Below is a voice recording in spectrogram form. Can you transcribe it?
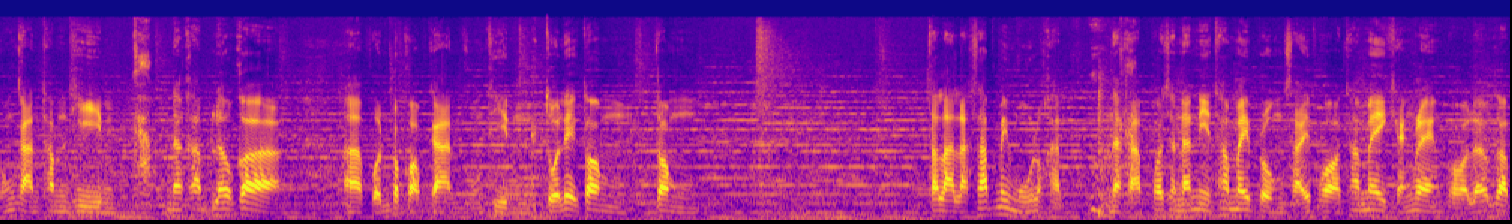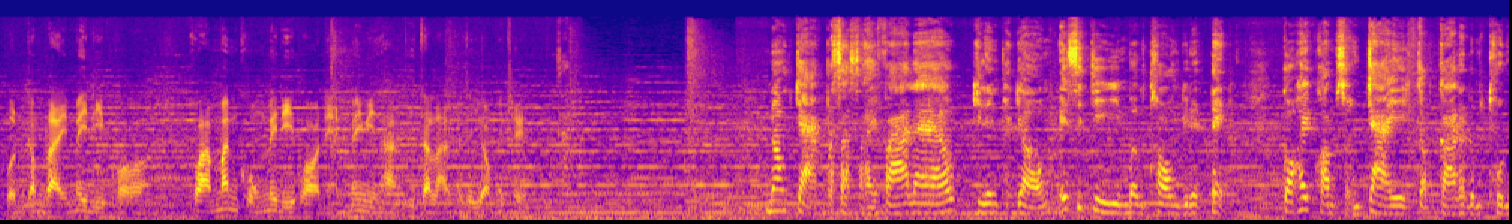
ของการทำทีมครับนะครับ แล้วก็อ่าผลประกอบการของทีม ตัวเลขต้องต้องตลาดหลักทรัพย์ไม่หมูหรอกครับอืมนะครับ เพราะฉะนั้นนี่ถ้าไม่โปร่งใสพอ ถ้าไม่แข็งแรงพอ แล้วก็ผลกำไรไม่ดีพอ ความมั่นคงไม่ดีพอเนี่ยไม่มีทางที่ตลาดเขาจะยอมให้เทรดนอกจากประสาทสายฟ้าแล้วกิเลนพยอง SCG เมืองทองยูไนเต็ด ก็ให้ความสนใจกับการระดมทุน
